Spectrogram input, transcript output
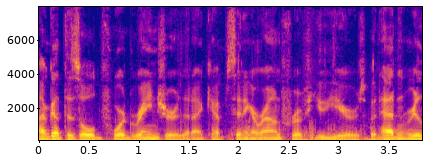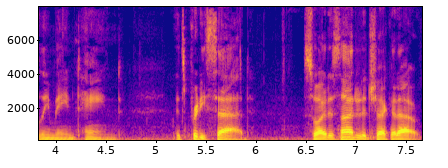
I've got this old Ford Ranger that I kept sitting around for a few years but hadn't really maintained. It's pretty sad, so I decided to check it out.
